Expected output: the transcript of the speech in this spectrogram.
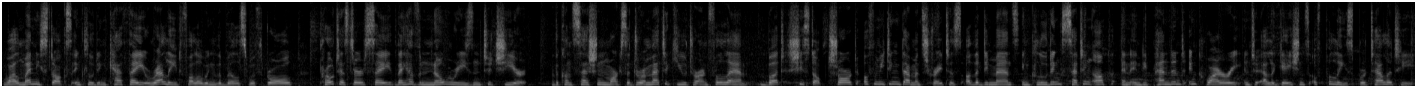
While many stocks, including Cathay, rallied following the bill's withdrawal, protesters say they have no reason to cheer. The concession marks a dramatic U turn for Lam, but she stopped short of meeting demonstrators' other demands, including setting up an independent inquiry into allegations of police brutality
